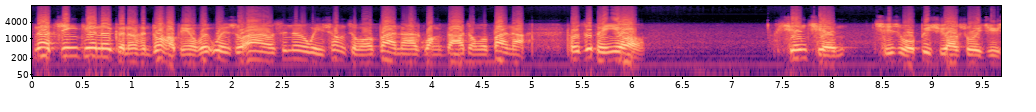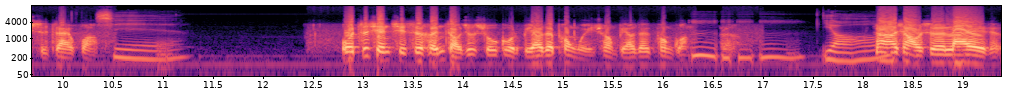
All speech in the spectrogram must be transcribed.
那今天呢，可能很多好朋友会问说，啊，老师那个伟创怎么办啊？广达怎么办啊？投资朋友，先前其实我必须要说一句实在话，是，我之前其实很早就说过了，不要再碰伟创，不要再碰广达了。有，那阿翔老师 light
